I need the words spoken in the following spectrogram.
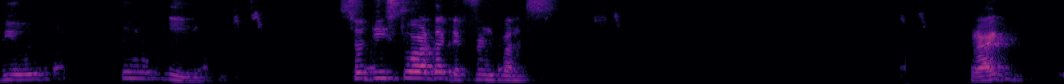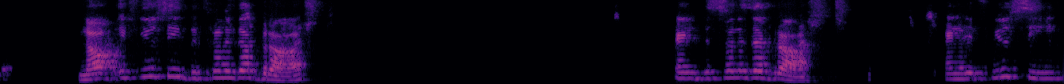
viewed 2E. So these two are the different ones. Right? Now, if you see this one is a branch and this one is a branch. And if you see,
